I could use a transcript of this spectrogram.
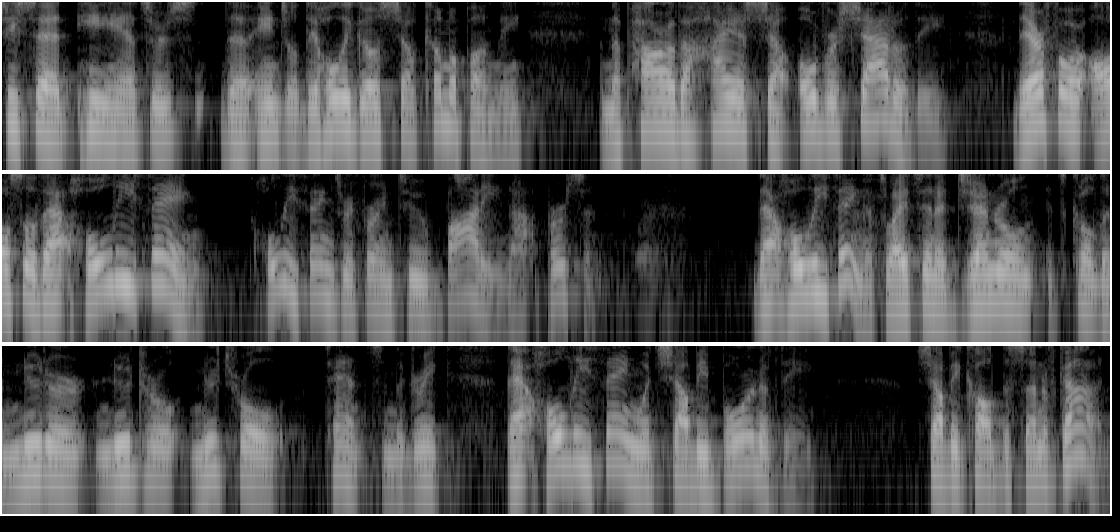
She said, He answers, the angel, The Holy Ghost shall come upon thee, and the power of the highest shall overshadow thee. Therefore, also that holy thing, holy thing's referring to body, not person. That holy thing. That's why it's in a general, it's called a neuter, neutral, neutral tense in the Greek. That holy thing which shall be born of thee shall be called the Son of God.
